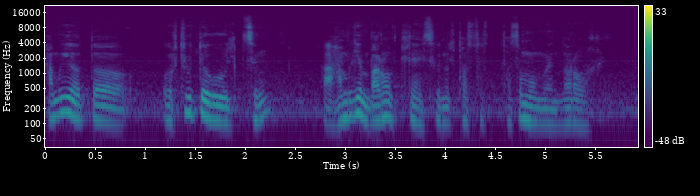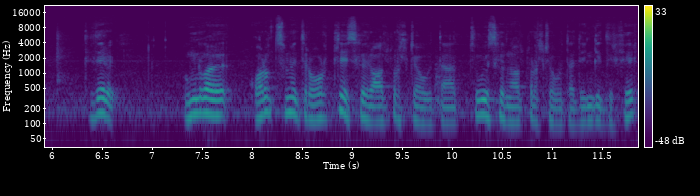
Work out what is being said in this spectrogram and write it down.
хамгийн одоо өртгөдөөгүй үлдсэн хамгийн баруун талын хэсэг нь тос тосон мөмөнд нуруу баг. Тэгэхээр өмнө 3 сумын тэр урдлын хэсгээр олборлож явагдаад зүүн хэсгээр нь олборлож явагдаад ингээд ирэхээр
